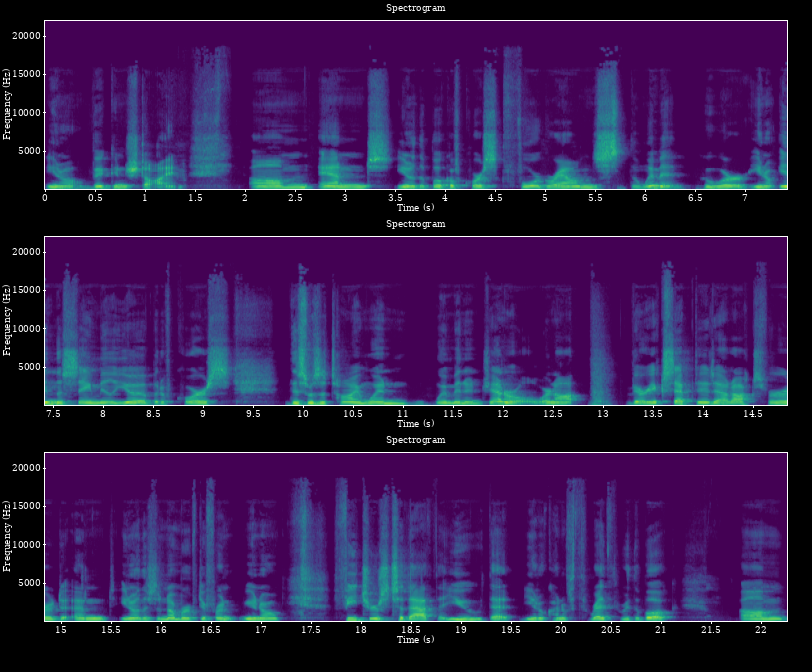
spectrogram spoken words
you know Wittgenstein. Um, and you know the book of course foregrounds the women who were you know in the same milieu but of course this was a time when women in general were not very accepted at Oxford, and you know, there's a number of different you know features to that that you that you know kind of thread through the book. Um,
